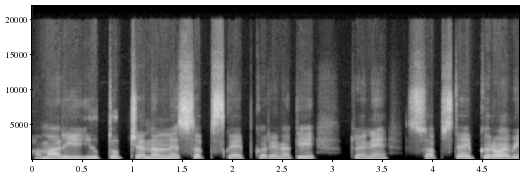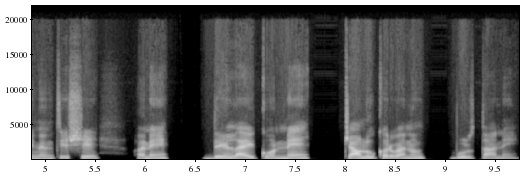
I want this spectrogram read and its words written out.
અમારી યુટ્યુબ ચેનલને સબસ્ક્રાઈબ કરી નથી, તો એને સબસ્ક્રાઈબ કરવા વિનંતી છે અને બેલ આઇકોનને ચાલુ કરવાનું ભૂલતા નહીં.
